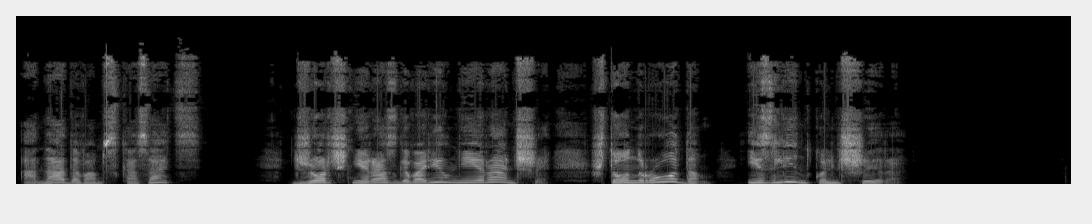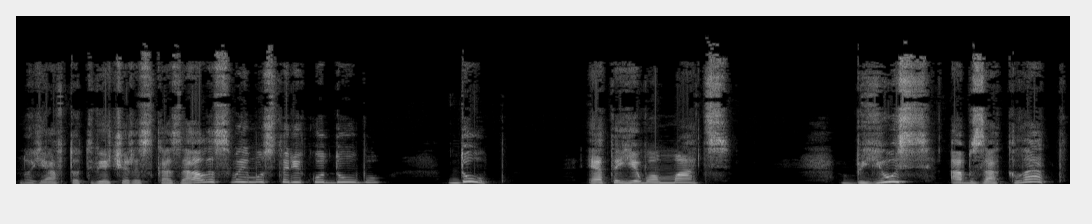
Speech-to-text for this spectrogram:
А надо вам сказать, Джордж не раз говорил мне и раньше, что он родом из Линкольншира. Но я в тот вечер и сказала своему старику Дубу, «Дуб, это его мать. Бьюсь об заклад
